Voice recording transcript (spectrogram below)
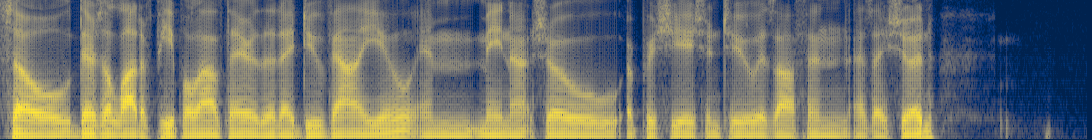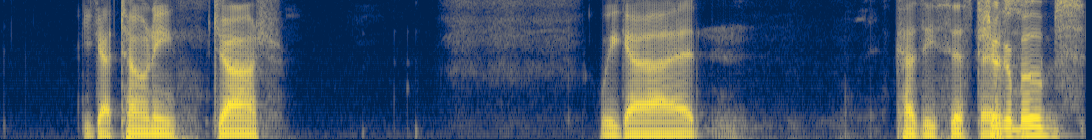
So there's a lot of people out there that I do value and may not show appreciation to as often as I should. You got Tony, Josh. We got Cuzzy sisters. Sugar boobs,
